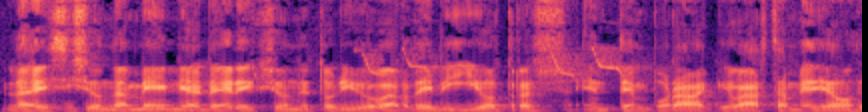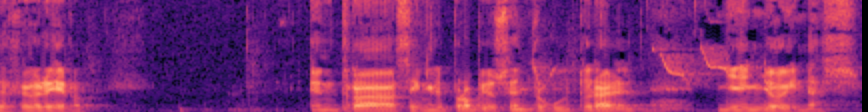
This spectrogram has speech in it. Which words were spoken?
La decisión de Amelia, La erección de Toribio Bardelli y otras en temporada que va hasta mediados de febrero. Entradas en el propio Centro Cultural y en Joinas.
